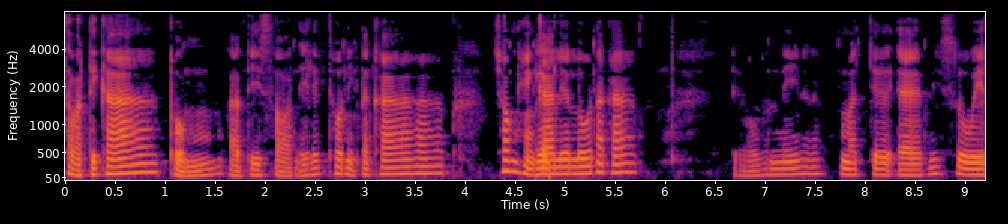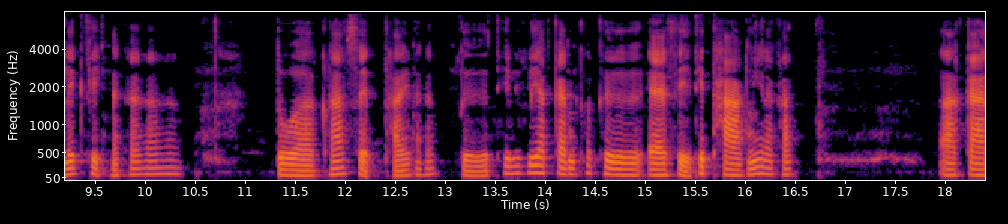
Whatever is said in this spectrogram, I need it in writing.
สวัสดีครับ ผมอดิศรอิเล็กทรอนิกส์นะครับ ช่องแห่งการเรียนรู้นะครับ เดี๋ยววันนี้นะครับ มาเจอแอร์มิสูอิเล็กทริกนะครับ ตัวคลาสเซตไทนะครับ หรือที่เรียกกันก็คือแอร์สีทิศทางนี่แหละครับ อาการ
